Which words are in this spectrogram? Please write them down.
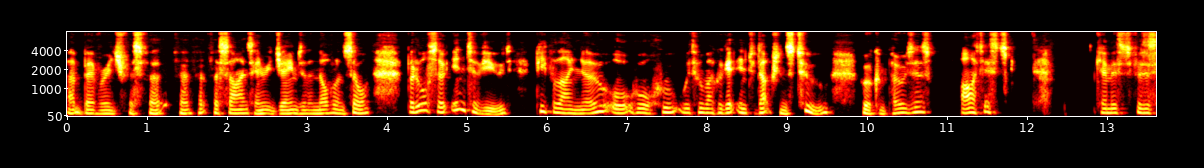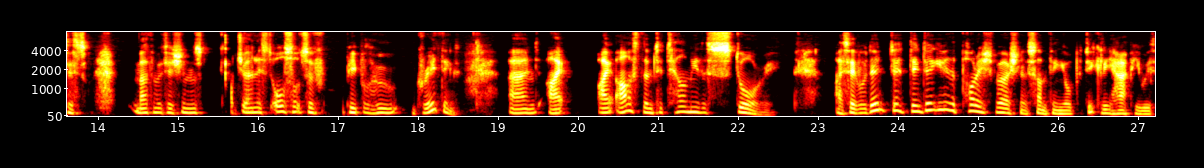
um, Beveridge for, for, for, for, science, Henry James in the novel, and so on, but also interviewed people I know or who, who, with whom I could get introductions to, who are composers, artists, chemists, physicists, mathematicians, journalists, all sorts of people who create things. And I, I asked them to tell me the story. I said, well, don't, don't, don't give me the polished version of something you're particularly happy with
